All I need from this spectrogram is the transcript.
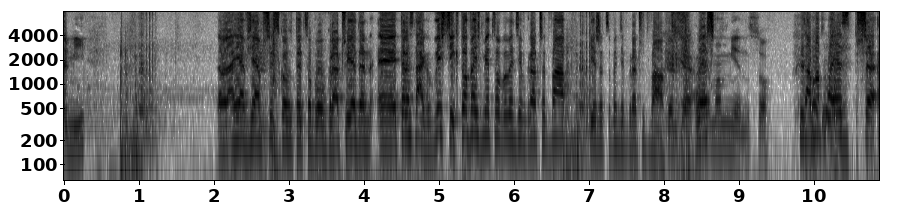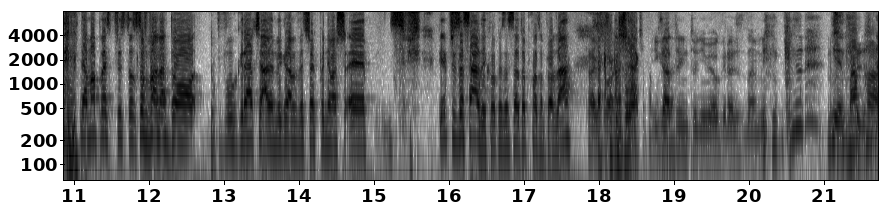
Nie mi. Dobra, ja wziąłem wszystko tutaj, co było w graczu 1. E, teraz tak, wyścig, kto weźmie, co będzie w graczu 2, bierze, co będzie w graczu 2. Hehe, a ja mam mięso. Ta mapa jest prze, ta mapa jest przystosowana do dwóch graczy, ale my gramy we trzech, ponieważ e, pierwsze zasady, kogo zasady obchodzą, prawda? Tak, Tak, właśnie. tak. I Gatlin tu nie miał grać z nami. nie, Mapa-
